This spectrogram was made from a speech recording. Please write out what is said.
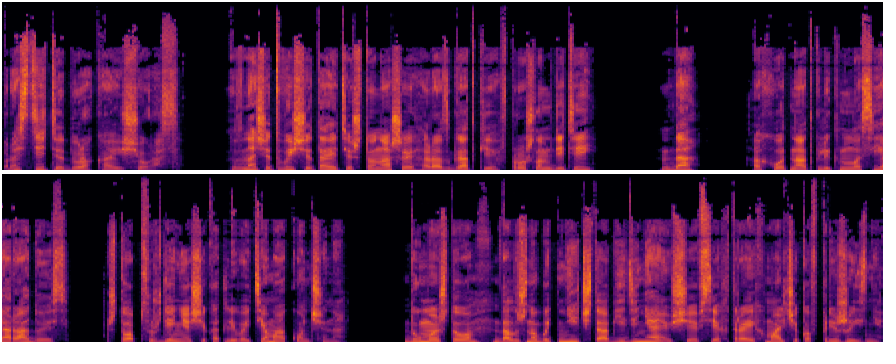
«Простите, дурака, еще раз. Значит, вы считаете, что наши разгадки в прошлом детей?» «Да», — охотно откликнулась я, радуясь, что обсуждение щекотливой темы окончено. Думаю, что должно быть нечто объединяющее всех троих мальчиков при жизни.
